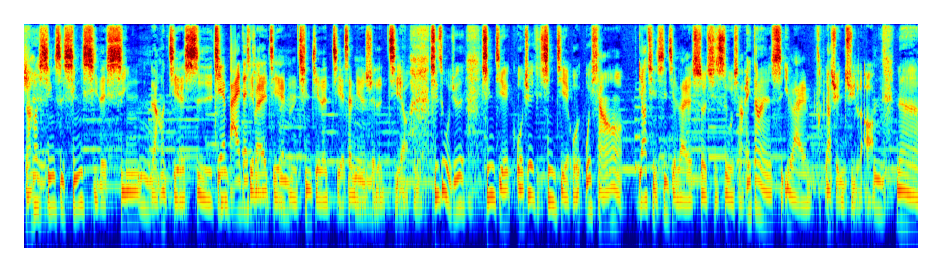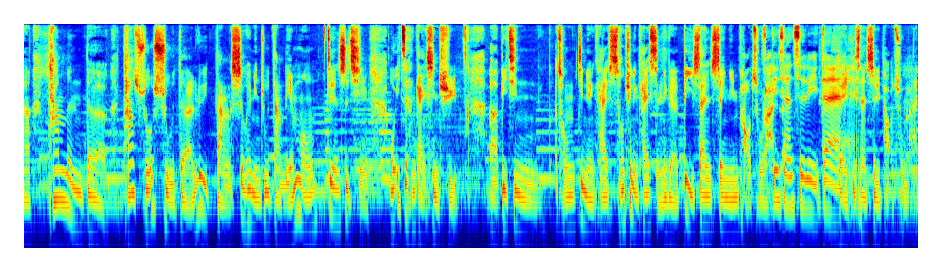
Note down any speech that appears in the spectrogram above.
然后欣是欣喜的欣，嗯、然后洁是洁白的洁白的洁，嗯，清洁的洁，三点水的洁哦。其实我觉得心洁，我觉得心洁，我我想要邀请欣洁来的时候，其实我想，哎，当然是一来要选举了哦。嗯、那他们的他所属的绿党社会民主党联盟这件事情，我一直很感兴趣。呃，毕竟。从今年开始，从去年开始，那个第三声音跑出来，第三势力，对对，第三势力跑出来。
